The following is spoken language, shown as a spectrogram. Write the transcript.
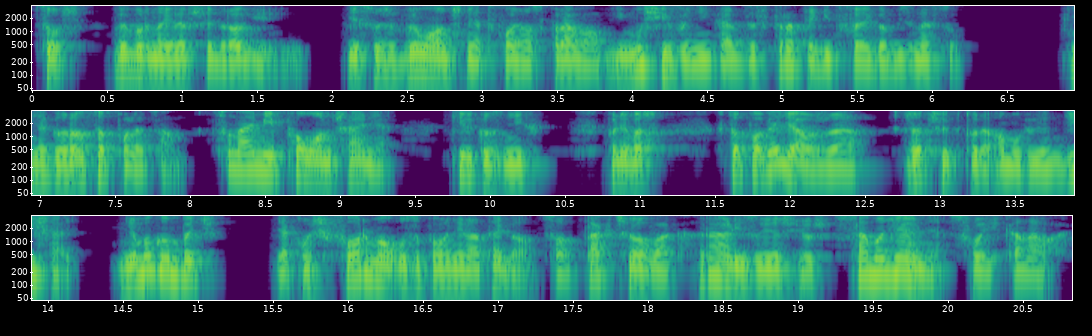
Cóż, wybór najlepszej drogi jest już wyłącznie Twoją sprawą i musi wynikać ze strategii Twojego biznesu. Ja gorąco polecam co najmniej połączenie kilku z nich, ponieważ kto powiedział, że rzeczy, które omówiłem dzisiaj, nie mogą być jakąś formą uzupełnienia tego, co tak czy owak realizujesz już samodzielnie w swoich kanałach.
